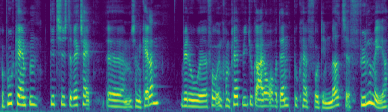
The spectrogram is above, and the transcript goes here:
På bootcampen, dit sidste vægttab, øh, som jeg kalder den, vil du øh, få en komplet videoguide over, hvordan du kan få din mad til at fylde mere,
